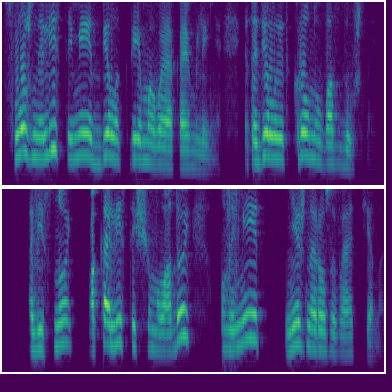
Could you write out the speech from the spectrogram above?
Сложный лист имеет бело-кремовое окаймление. Это делает крону воздушной. А весной, пока лист еще молодой, он имеет нежный розовый оттенок.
